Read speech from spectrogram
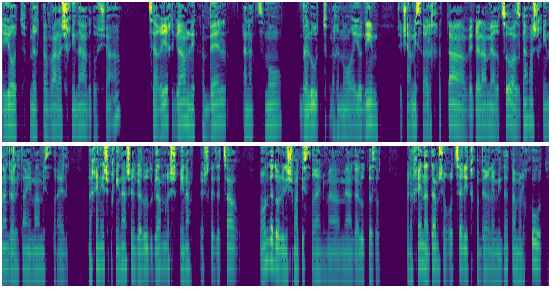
להיות מרכבה לשכינה הקדושה, צריך גם לקבל על עצמו גלות. אנחנו יודעים שכשעם ישראל חטא וגלה מארצו, אז גם השכינה גלתה עם עם ישראל. לכן יש בחינה של גלות גם לשכינה. יש לזה צער מאוד גדול לנשמת ישראל מה, מהגלות הזאת. ולכן אדם שרוצה להתחבר למידת המלכות,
